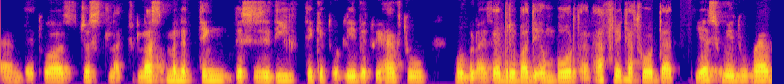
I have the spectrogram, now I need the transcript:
and it was just like last minute thing this is a deal take it or leave it we have to mobilize everybody on board. And Africa thought that yes, we do have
